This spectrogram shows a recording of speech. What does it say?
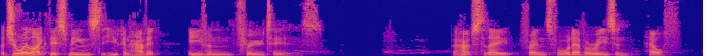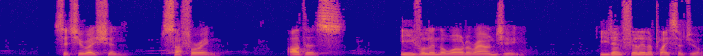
A joy like this means that you can have it even through tears. Perhaps today, friends, for whatever reason health, situation, suffering, others, evil in the world around you you don't feel in a place of joy.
